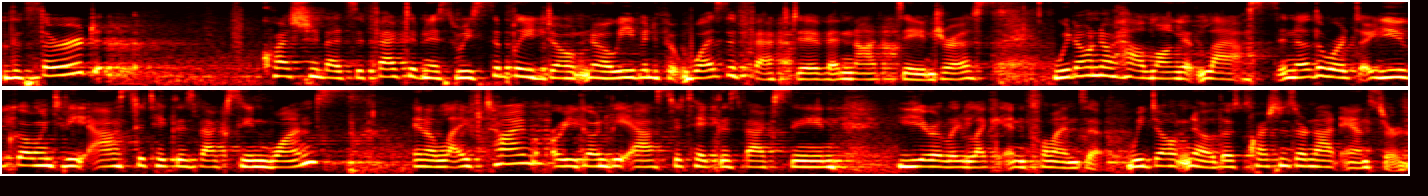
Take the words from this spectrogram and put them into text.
The third question about its effectiveness, we simply don't know even if it was effective and not dangerous. We don't know how long it lasts. In other words, are you going to be asked to take this vaccine once in a lifetime or are you going to be asked to take this vaccine yearly like influenza? We don't know. Those questions are not answered.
